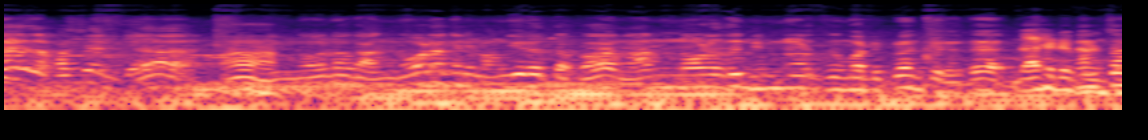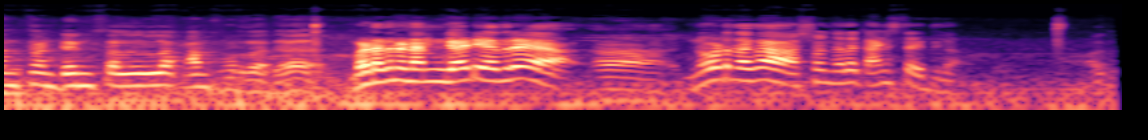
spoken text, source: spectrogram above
ಹೇಳಿದ ಫಸ್ಟ್ ಹಾ. ನೋಡೋಕೆ ಹಂಗೆ ನೋಡೋಕೆ ನಿಮ್ಗೆ ಹಂಗಿರುತ್ತಪ್ಪ. ನಾನು ನೋಡೋದು ನಿಮ್ ನೋಡೋದು ತುಂಬಾ ಡಿಫ್ರೆನ್ಸ್ ಇರುತ್ತೆ. ಸಣ್ಣ ಸಣ್ಣ ಡೆನ್ಸ್ ಎಲ್ಲ ಕಾಣಿಸ್ಬಿಡ್ತದೆ. ಬಟ್ ಅಂದರೆ ನನ್ನ ಗಾಡಿ ಅಂದರೆ ನೋಡಿದಾಗ ಅಷ್ಟೊಂದೆಲ್ಲ ಕಾಣಿಸ್ತಾ ಇದ್ದಿಲ್ಲ. ಅದು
